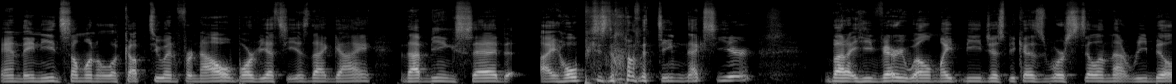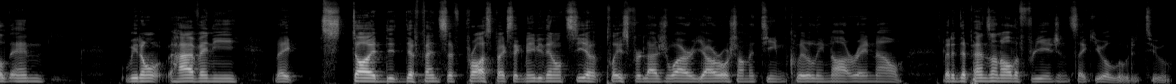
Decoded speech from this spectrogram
and they need someone to look up to. And for now, Borowiecki is that guy. That being said, I hope he's not on the team next year, but he very well might be just because we're still in that rebuild and we don't have any like stud defensive prospects. Like maybe they don't see a place for Lajoie or Jaros on the team. Clearly not right now. But it depends on all the free agents, like you alluded to.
